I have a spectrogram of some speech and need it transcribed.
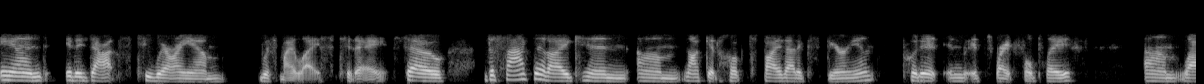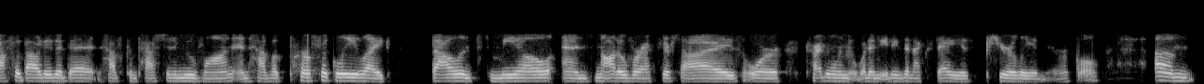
and it adapts to where I am with my life today. So the fact that I can um, not get hooked by that experience, put it in its rightful place, um, laugh about it a bit, have compassion and move on, and have a perfectly like balanced meal and not over exercise or try to limit what I'm eating the next day is purely a miracle. Um,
